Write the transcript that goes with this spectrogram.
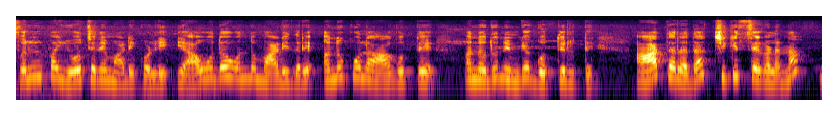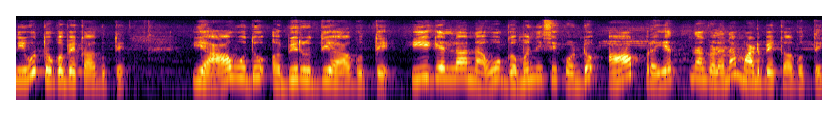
ಸ್ವಲ್ಪ ಯೋಚನೆ ಮಾಡಿಕೊಳ್ಳಿ. ಯಾವುದೋ ಒಂದು ಮಾಡಿದರೆ ಅನುಕೂಲ ಆಗುತ್ತೆ ಅನ್ನೋದು ನಿಮಗೆ ಗೊತ್ತಿರುತ್ತೆ. ಆ ಥರದ ಚಿಕಿತ್ಸೆಗಳನ್ನು ನೀವು ತಗೋಬೇಕಾಗುತ್ತೆ. ಯಾವುದು ಅಭಿವೃದ್ಧಿ ಆಗುತ್ತೆ? ಹೀಗೆಲ್ಲ ನಾವು ಗಮನಿಸಿಕೊಂಡು ಆ ಪ್ರಯತ್ನಗಳನ್ನು ಮಾಡಬೇಕಾಗುತ್ತೆ.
